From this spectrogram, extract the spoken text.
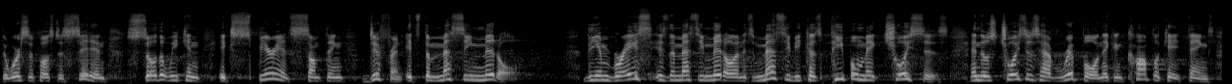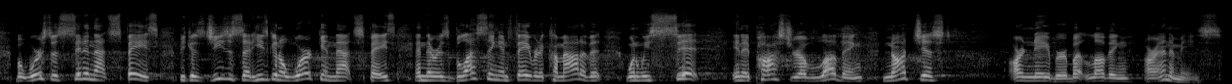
that we're supposed to sit in so that we can experience something different. It's the messy middle. The embrace is the messy middle, and it's messy because people make choices, and those choices have ripple and they can complicate things. But we're supposed to sit in that space because Jesus said He's going to work in that space, and there is blessing and favor to come out of it when we sit in a posture of loving not just our neighbor, but loving our enemies.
